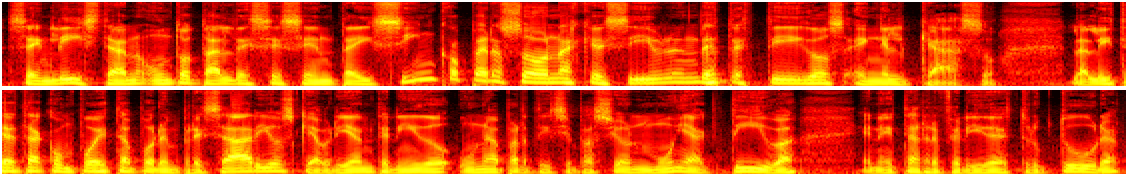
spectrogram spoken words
Se enlistan un total de 65 personas que sirven de testigos en el caso. La lista está compuesta por empresarios que habrían tenido una participación muy activa en esta referida estructura,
